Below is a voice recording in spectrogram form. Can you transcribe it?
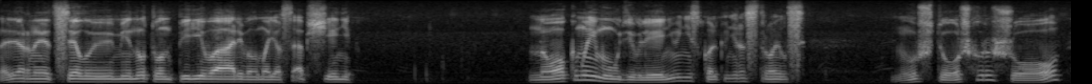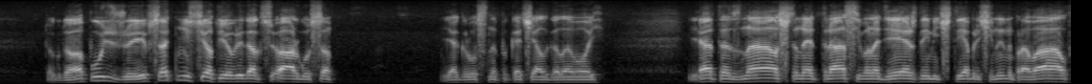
Наверное, целую минуту он переваривал мое сообщение. Но, к моему удивлению, нисколько не расстроился. «Ну что ж, хорошо. Тогда пусть Дживс отнесет ее в редакцию Аргуса». Я грустно покачал головой. Я-то знал, что на этот раз его надежды и мечты обречены на провал.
